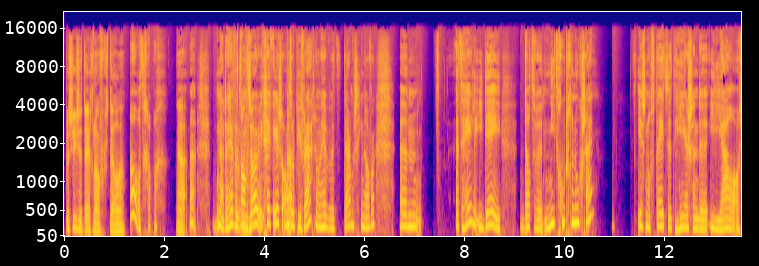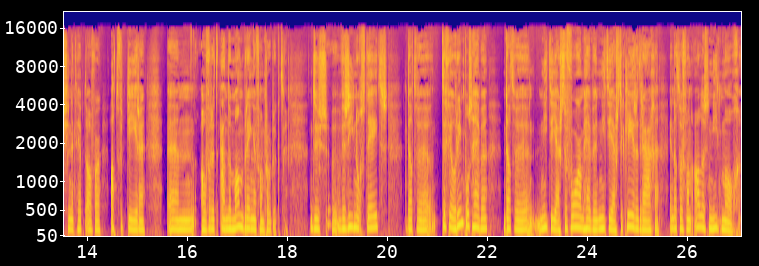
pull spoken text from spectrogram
precies het tegenovergestelde. Oh, wat grappig. Ja. Nou, nou, daar hebben we het dan zo. Ik geef eerst een antwoord op je vraag en dan hebben we het daar misschien over. Ehm, het hele idee dat we niet goed genoeg zijn, is nog steeds het heersende ideaal als je het hebt over adverteren, ehm, over het aan de man brengen van producten. Dus eh, we zien nog steeds dat we te veel rimpels hebben, dat we niet de juiste vorm hebben, niet de juiste kleren dragen en dat we van alles niet mogen.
